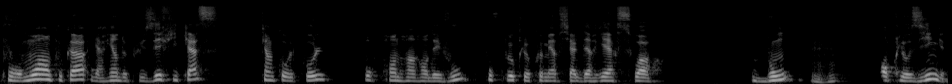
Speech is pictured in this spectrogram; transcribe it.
Pour moi, en tout cas, il n'y a rien de plus efficace qu'un call-call pour prendre un rendez-vous, pour peu que le commercial derrière soit bon mhm. En closing.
